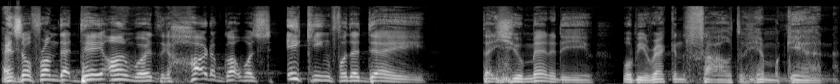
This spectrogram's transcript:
And so from that day onward, the heart of God was aching for the day that humanity will be reconciled to Him again.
